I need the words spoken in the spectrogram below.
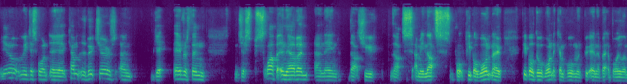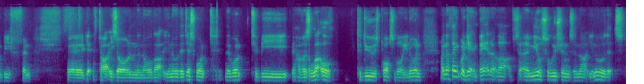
You know, we just want to come to the butchers and get everything, just slap it in the oven, and then that's you. That's, I mean, that's what people want now. People don't want to come home and put in a bit of boiling beef and uh, get the tatties on and all that. You know, they just want they want to be have as little to do as possible. You know, and and I think we're getting better at that sort of meal solutions and that. You know, that's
